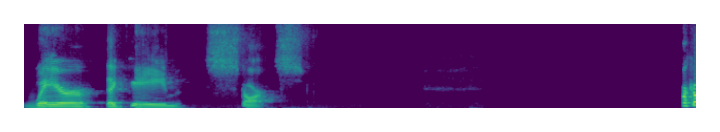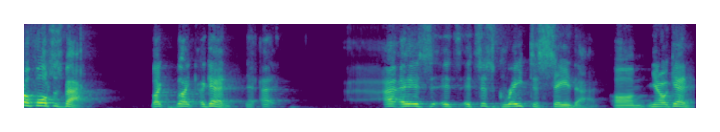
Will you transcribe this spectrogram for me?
where the game starts. Markelle Fultz is back. Like, like again, I, I, it's it's it's just great to say that. Um, you know, again,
